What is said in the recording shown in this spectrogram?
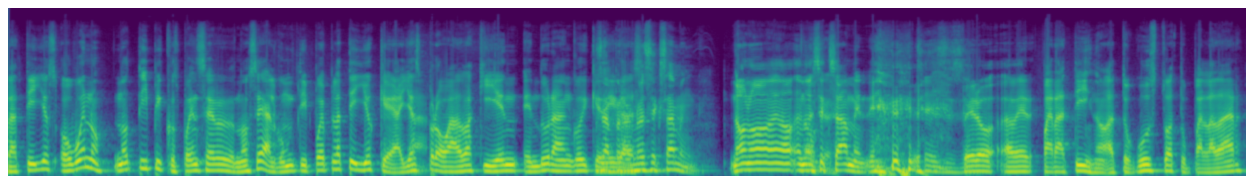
platillos, o bueno, no típicos, pueden ser, no sé, algún tipo de platillo que hayas ah. probado aquí en, en, Durango y que o sea, pero no es examen. No, no, no, no es examen. Sí, sí, sí. Pero, a ver, para ti, ¿no? A tu gusto, a tu paladar,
